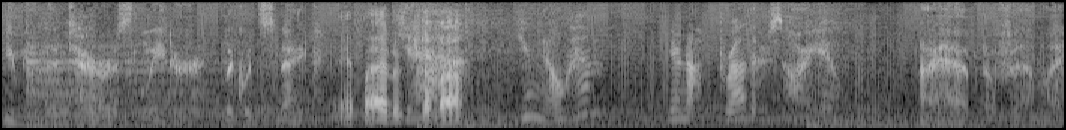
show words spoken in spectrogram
You mean the terrorist leader, Liquid Snake? Epäilyttävää. You know him? You're not brothers, are you? I have no family.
